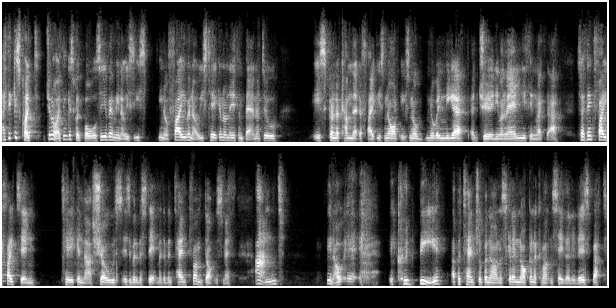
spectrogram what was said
I think it's quite. You know? I think it's quite ballsy of him. You know, he's he's you know five and zero. Oh, he's taken on Nathan Bennett, who he's going to come there to fight. He's not. He's no nowhere near a journeyman or anything like that. So I think five fights in, taking that shows is a bit of a statement of intent from Dalton Smith, and you know it, it could be a potential banana skin. I'm not going to come out and say that it is, but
